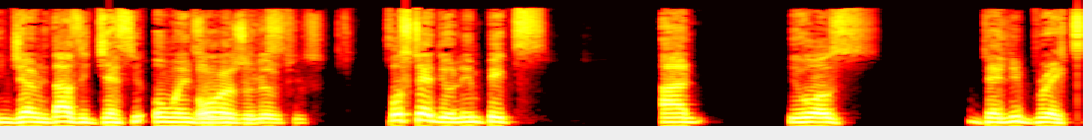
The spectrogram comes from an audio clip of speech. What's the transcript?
in Germany. That's the Jesse Owens, Owens Olympics. Olympics. hosted the Olympics and it was deliberate.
